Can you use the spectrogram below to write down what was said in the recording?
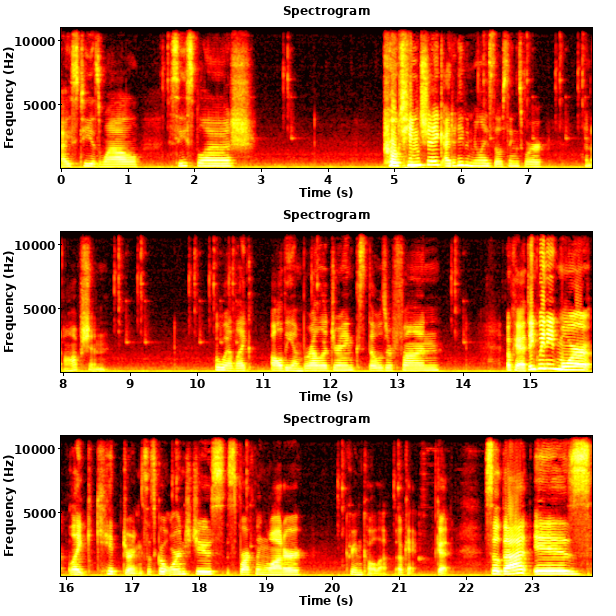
Iced tea as well. Sea splash. Protein shake. I didn't even realize those things were an option. Oh, I like all the umbrella drinks. Those are fun. Okay, I think we need more like kid drinks. Let's go orange juice, sparkling water, cream cola. Okay, good. So that is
